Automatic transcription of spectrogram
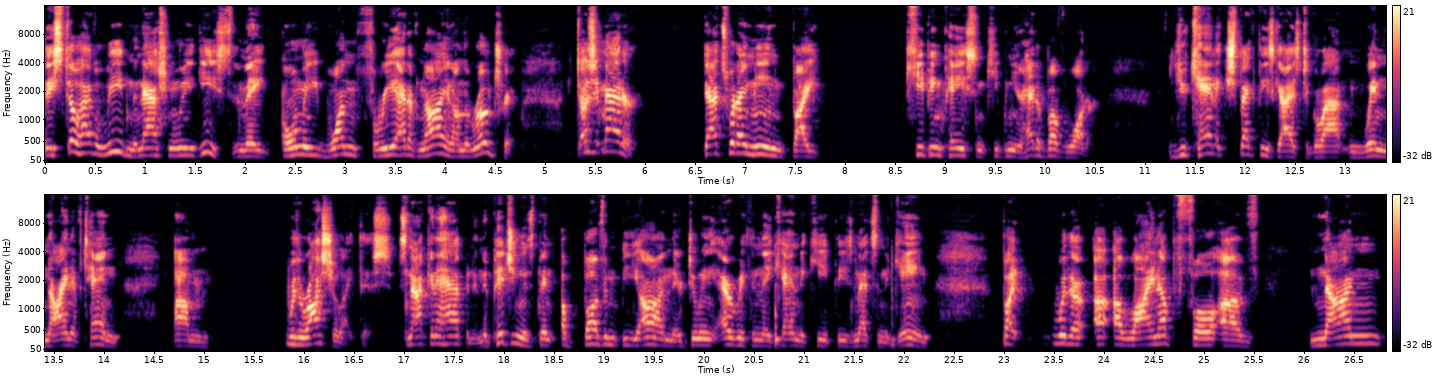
they still have a lead in the National League East, and they only won three out of nine on the road trip. It doesn't matter. That's what I mean by keeping pace and keeping your head above water. You can't expect these guys to go out and win nine of ten um, with a roster like this. It's not going to happen. And the pitching has been above and beyond. They're doing everything they can to keep these Mets in the game. But with a, a, a lineup full of non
